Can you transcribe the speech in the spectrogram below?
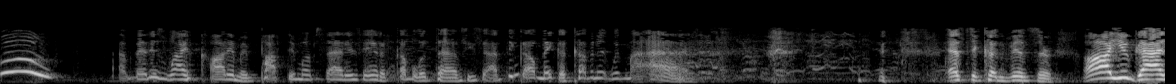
Woo! I bet his wife caught him and popped him upside his head a couple of times. He said, I think I'll make a covenant with my eyes. That's to convince her. Oh, you guys,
